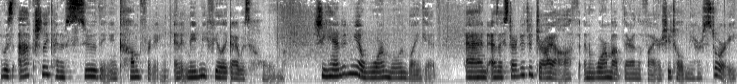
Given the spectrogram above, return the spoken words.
It was actually kind of soothing and comforting, and it made me feel like I was home. She handed me a warm woolen blanket, and as I started to dry off and warm up there in the fire, she told me her story.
